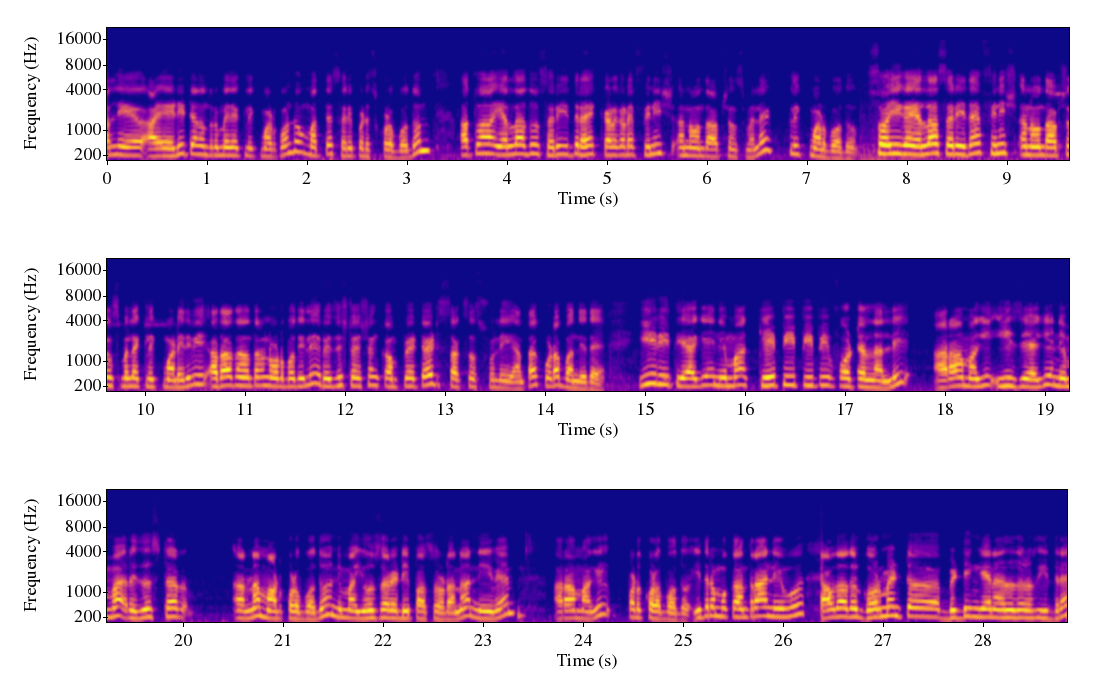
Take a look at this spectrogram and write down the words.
ಅಲ್ಲಿ ಆ ಎಡಿಟ್ ಅನ್ನೋದ್ರ ಮೇಲೆ ಕ್ಲಿಕ್ ಮಾಡಿಕೊಂಡು ಮತ್ತೆ ಸರಿಪಡಿಸ್ಕೊಳ್ಬೋದು. ಅಥವಾ ಎಲ್ಲದೂ ಸರಿ ಇದ್ರೆ ಕೆಳಗಡೆ ಫಿನಿಶ್ ಅನ್ನೋ ಒಂದು ಆಪ್ಷನ್ಸ್ ಮೇಲೆ ಕ್ಲಿಕ್ ಮಾಡ್ಬೋದು. ಸೊ ಈಗ ಎಲ್ಲ ಸರಿ ಇದೆ. ಫಿನಿಶ್ ಅನ್ನೋ ಒಂದು ಆಪ್ಷನ್ಸ್ ಮೇಲೆ ಕ್ಲಿಕ್ ಮಾಡಿದೀವಿ. ಅದಾದ ನಂತರ ನೋಡ್ಬೋದು ಇಲ್ಲಿ ರಿಜಿಸ್ಟ್ರೇಷನ್ ಕಂಪ್ಲೀಟೆಡ್ ಸಕ್ಸಸ್ಫುಲಿ ಅಂತ ಕೂಡ ಬಂದಿದೆ. ಈ ರೀತಿಯಾಗಿ ನಿಮ್ಮ ಕೆ ಪಿ ಪಿ ಪಿ ಪೋರ್ಟಲ್ನಲ್ಲಿ ಆರಾಮಾಗಿ ಈಸಿಯಾಗಿ ನಿಮ್ಮ ರಿಜಿಸ್ಟರ್ ಅನ್ನು ಮಾಡ್ಕೊಳ್ಬೋದು. ನಿಮ್ಮ ಯೂಸರ್ ಐ ಡಿ ಪಾಸ್ವರ್ಡನ್ನು ನೀವೇ ಆರಾಮಾಗಿ ಪಡ್ಕೊಳ್ಬೋದು. ಇದರ ಮುಖಾಂತರ ನೀವು ಯಾವುದಾದ್ರೂ ಗೌರ್ಮೆಂಟ್ ಬಿಡ್ಡಿಂಗ್ ಏನಾದರೂ ಇದ್ದರೆ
